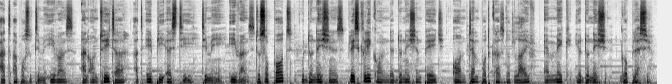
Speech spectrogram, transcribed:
at Apostle Timmy Evans and on Twitter at APST Timmy Evans. To support with donations, please click on the donation page on tempodcast.live and make your donation. God bless you.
